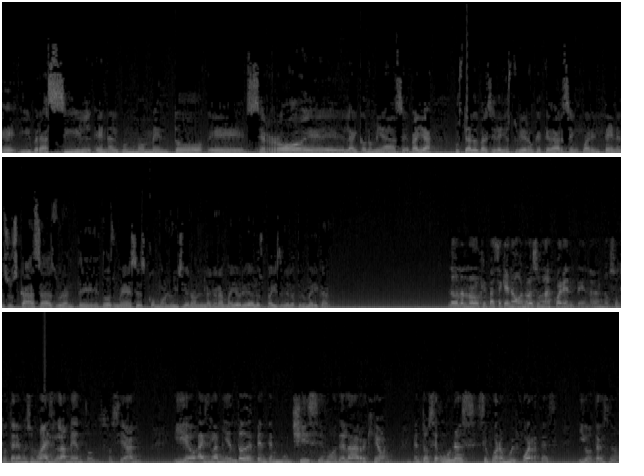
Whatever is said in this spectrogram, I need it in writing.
Eh, ¿Y Brasil en algún momento eh, cerró eh, la economía? Vaya, ¿ustedes los brasileños tuvieron que quedarse en cuarentena en sus casas durante dos meses como lo hicieron en la gran mayoría de los países de Latinoamérica? No, no, no, lo que pasa es que no, no es una cuarentena, nosotros tenemos un aislamiento social y el aislamiento depende muchísimo de la región. Entonces, unas se fueron muy fuertes y otras no.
